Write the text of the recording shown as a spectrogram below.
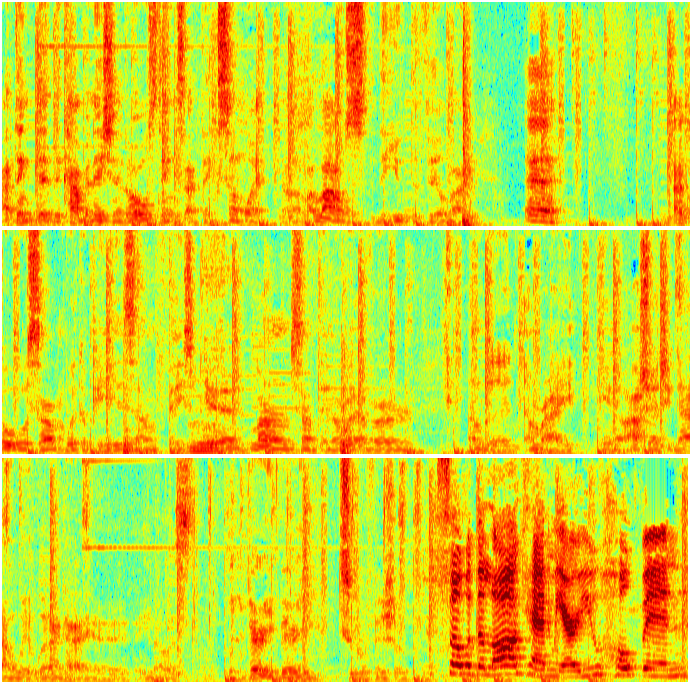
I think that the combination of those things, I think, somewhat um, allows the youth to feel like, eh, I Google some Wikipedia, some Facebook, yeah. learn something or whatever. I'm good. I'm right. You know, I'll shut you down with what I got here. You know, it's very, very superficial. So, with the Law Academy, are you hoping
